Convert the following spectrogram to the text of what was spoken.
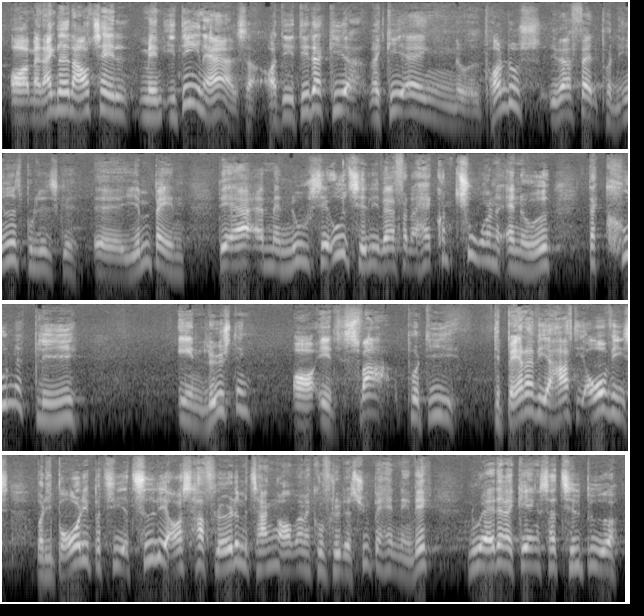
Og man har ikke lavet en aftale, men ideen er altså, og det er det, der giver regeringen noget pondus, i hvert fald på den indrigspolitiske øh, hjemmebane, det er, at man nu ser ud til i hvert fald at have konturerne af noget, der kunne blive en løsning og et svar på de debatter, vi har haft i overvis, hvor de borgerlige partier tidligere også har flyttet med tanken om, at man kunne flytte asylbehandlingen væk. Nu er det, at regeringen så tilbyder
